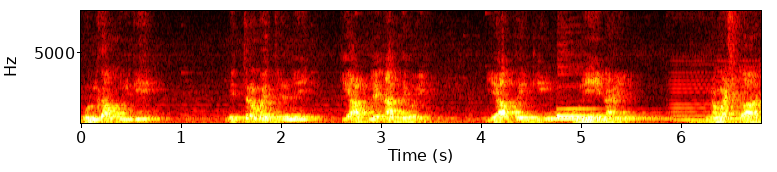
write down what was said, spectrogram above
मुलगा मुलगी मित्रमैत्रिणी की आपले नातेवाईक. यापैकी कुणीही नाही. नमस्कार.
